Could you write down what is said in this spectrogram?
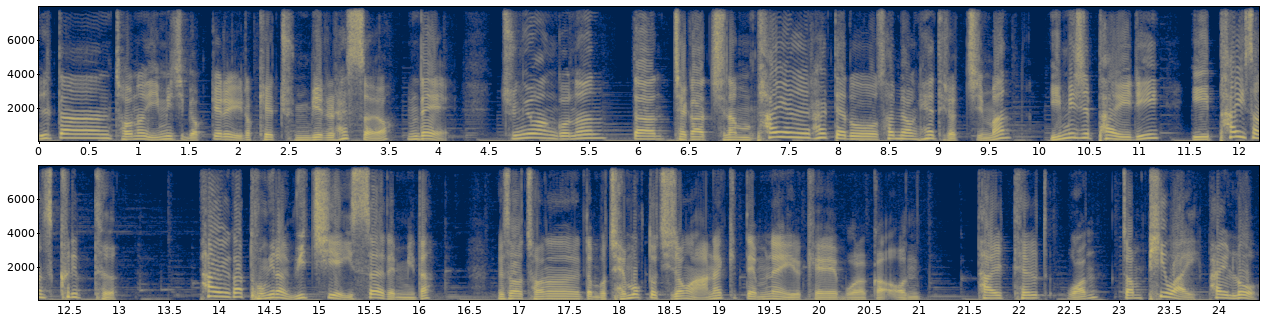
일단 저는 이미지 몇 개를 이렇게 준비를 했어요. 근데 중요한 거는 일단 제가 지난 파일 할 때도 설명해 드렸지만 이미지 파일이 이 파이썬 스크립트 파일과 동일한 위치에 있어야 됩니다. 그래서 저는 일단 뭐 제목도 지정을 안 했기 때문에 이렇게 뭐랄까 untitled1.py 파일로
